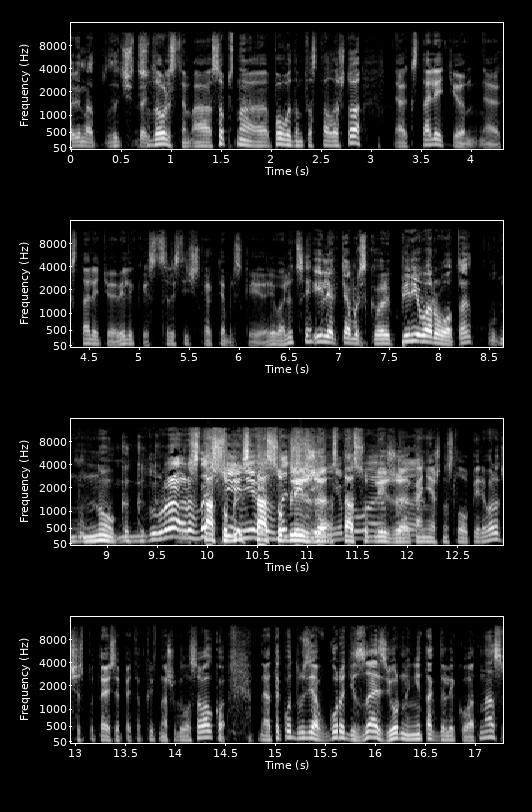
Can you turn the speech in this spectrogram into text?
Ренат, зачитать? С удовольствием. А, собственно, поводом-то стало что? Э, К столетию, э, к столетию Великой социалистической Октябрьской революции. Или Октябрьского переворота. Ну, как, ну, ра- Стасу, Стасу ближе, Стасу бывает, ближе, да. конечно, слово переворот. Сейчас пытаюсь опять открыть нашу голосовалку. А, Так вот, друзья, в городе Заозерный, не так далеко от нас,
